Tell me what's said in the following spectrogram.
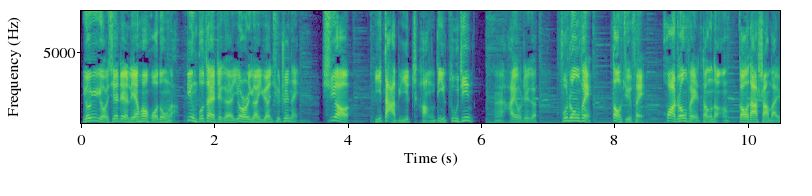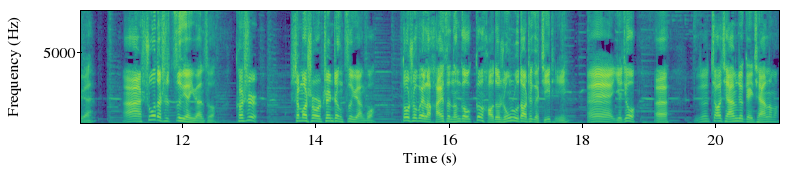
由于有些这个联欢活动啊，并不在这个幼儿园园区之内，需要一大笔场地租金，哎，还有这个服装费、道具费、化妆费等等，高达上百元。啊，说的是自愿原则，可是什么时候真正自愿过？都是为了孩子能够更好的融入到这个集体，哎，也就呃，交钱就给钱了吗？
